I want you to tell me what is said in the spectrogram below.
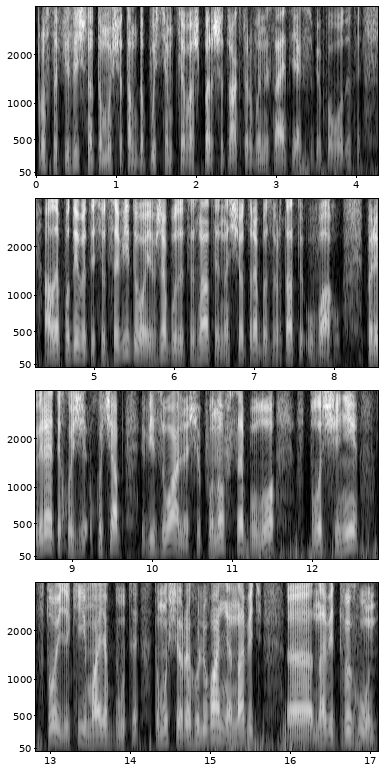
просто фізично, тому що там, допустимо, це ваш перший трактор, ви не знаєте, як собі поводити. Але подивитесь оце відео і вже будете знати, на що треба звертати увагу. Перевіряйте хоч, хоча б візуально, щоб воно все було в площині в той, який має бути. Тому що регулювання навіть, е, навіть двигун,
